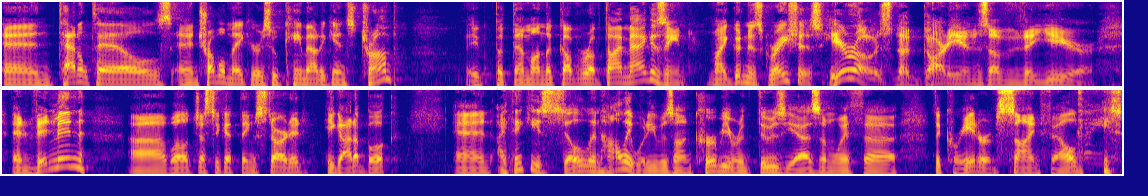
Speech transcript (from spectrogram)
and tattletales and troublemakers who came out against Trump they put them on the cover of Time magazine. My goodness gracious. Heroes, the guardians of the year. And Vindman, uh, well, just to get things started, he got a book and I think he's still in Hollywood. He was on Curb Your Enthusiasm with uh, the creator of Seinfeld. He's,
